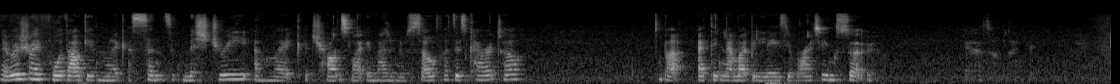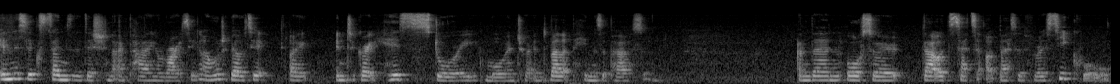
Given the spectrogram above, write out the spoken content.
And originally I thought that would give him like a sense of mystery and like a chance to like imagine himself as this character. But I think that might be lazy writing, so in this extended edition I'm planning on writing, I want to be able to like integrate his story more into it and develop him as a person. And then also that would set it up better for a sequel.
